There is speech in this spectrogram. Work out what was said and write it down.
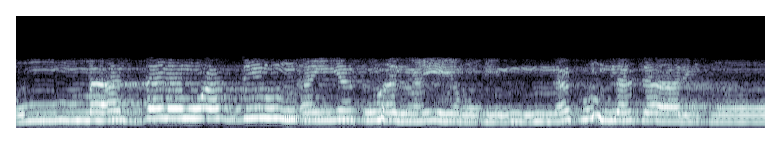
ثم أذن مؤذن أيتها العير إنكم لسارقون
